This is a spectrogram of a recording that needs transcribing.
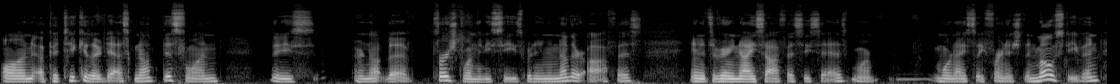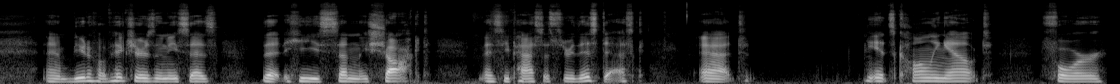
on a particular desk, not this one that he's, or not the first one that he sees, but in another office. And it's a very nice office, he says, more, more nicely furnished than most, even, and beautiful pictures. And he says that he's suddenly shocked as he passes through this desk at it's calling out for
